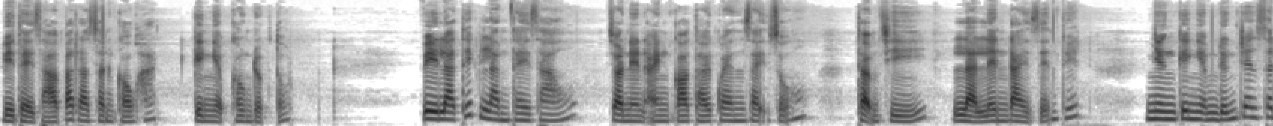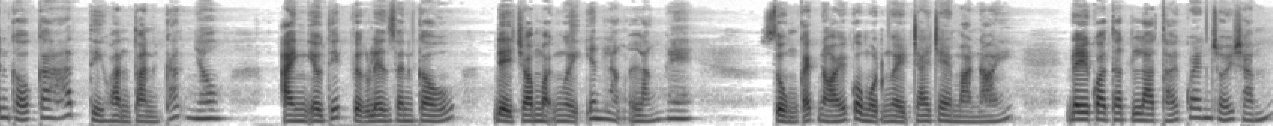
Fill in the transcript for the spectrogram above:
vì thầy giáo bắt ra sân khấu hát, kinh nghiệm không được tốt. Vì là thích làm thầy giáo, cho nên anh có thói quen dạy dỗ, thậm chí là lên đài diễn thuyết. Nhưng kinh nghiệm đứng trên sân khấu ca hát thì hoàn toàn khác nhau. Anh yêu thích việc lên sân khấu để cho mọi người yên lặng lắng nghe. Dùng cách nói của một người trai trẻ mà nói, đây quả thật là thói quen rối rắm.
